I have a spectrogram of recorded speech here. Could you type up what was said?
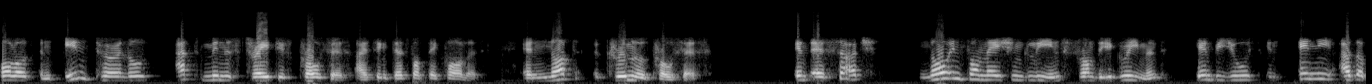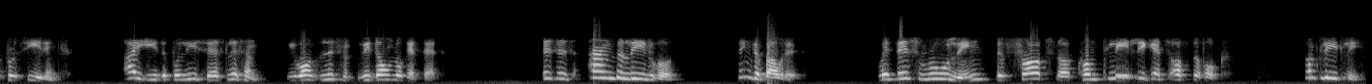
followed an internal administrative process. I think that's what they call it, and not a criminal process. And as such, no information gleaned from the agreement can be used in any other proceedings. I.e., the police says, listen, we won't listen, we don't look at that. This is unbelievable. Think about it. With this ruling, the fraudster completely gets off the hook. Completely.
